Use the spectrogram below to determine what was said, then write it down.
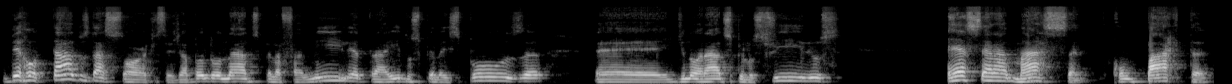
derrotados da sorte, ou seja, abandonados pela família, traídos pela esposa, é, ignorados pelos filhos. Essa era a massa compacta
